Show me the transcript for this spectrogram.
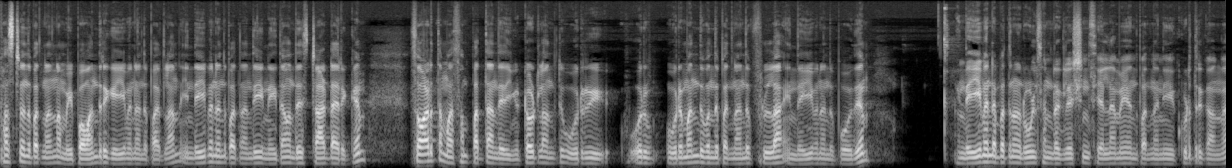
ஃபஸ்ட் வந்து பார்த்தீங்கன்னா நம்ம இப்போ வந்திருக்க ஈவெண்ட் வந்து பார்க்கலாம் இந்த ஈவெண்ட் வந்து பார்த்தீங்கன்னா இன்றைக்கி தான் வந்து ஸ்டார்ட்டாக இருக்குது ஸோ அடுத்த மாதம் பத்தாம் தேதி டோட்டலாக வந்துட்டு ஒரு ஒரு ஒரு மந்த் வந்து பார்த்தீங்கன்னா வந்து ஃபுல்லாக இந்த ஈவெண்ட் வந்து போகுது. இந்த ஈவெண்ட்டை பற்றின ரூல்ஸ் அண்ட் ரெகுலேஷன்ஸ் எல்லாமே வந்து பார்த்தீங்கன்னா நீங்கள் கொடுத்துருக்காங்க.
